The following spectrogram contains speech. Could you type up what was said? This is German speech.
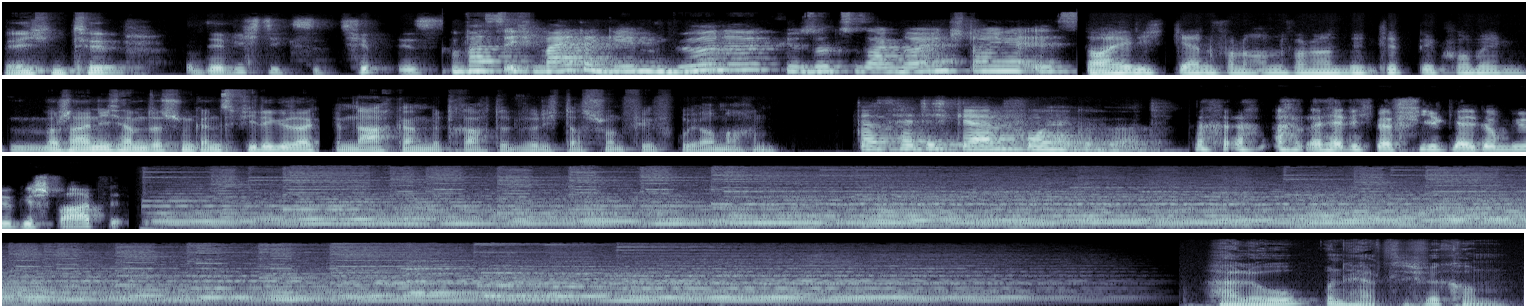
Welchen Tipp? Und der wichtigste Tipp ist, Was ich weitergeben würde für sozusagen Neuensteiger ist, Da hätte ich gern von Anfang an den Tipp bekommen. Wahrscheinlich haben das schon ganz viele gesagt. Im Nachgang betrachtet würde ich das schon viel früher machen. Das hätte ich gern vorher gehört. Dann hätte ich mir viel Geld und Mühe gespart. Hallo und herzlich willkommen.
